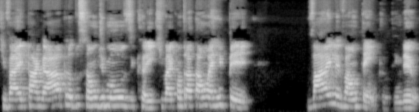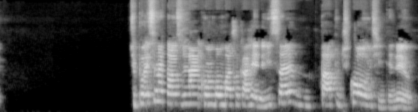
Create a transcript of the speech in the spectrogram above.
que vai pagar a produção de música e que vai contratar um RP, vai levar um tempo, entendeu? Tipo, esse negócio de ah, como bombar sua carreira, isso é papo de coach, entendeu?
